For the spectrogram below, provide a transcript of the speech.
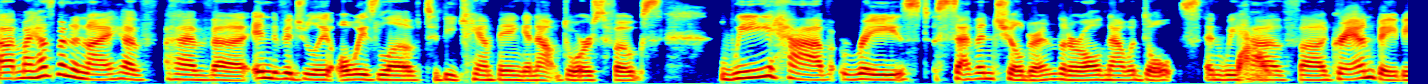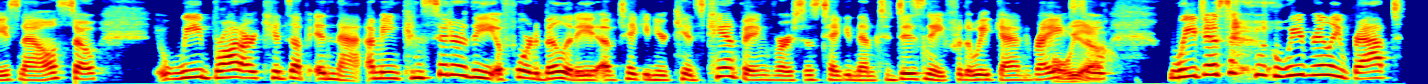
uh, my husband and I have have uh, individually always loved to be camping and outdoors folks we have raised seven children that are all now adults and we wow. have uh, grandbabies now so we brought our kids up in that i mean consider the affordability of taking your kids camping versus taking them to disney for the weekend right oh, yeah. so we just we really wrapped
